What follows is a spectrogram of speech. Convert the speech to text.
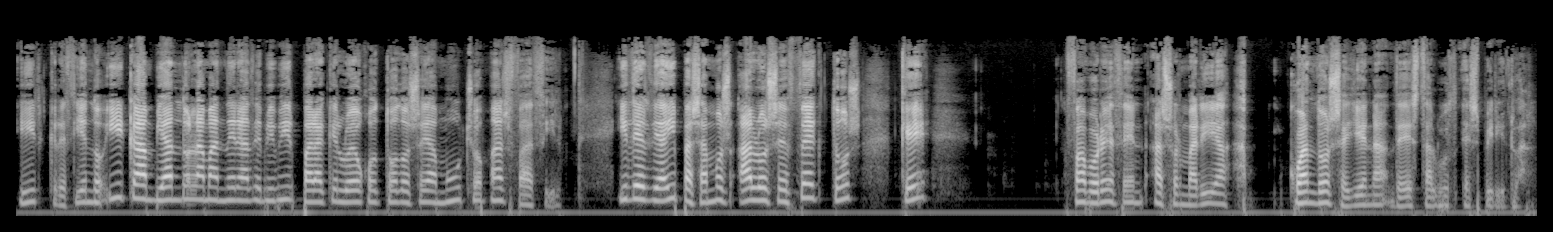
ir creciendo y cambiando la manera de vivir para que luego todo sea mucho más fácil. Y desde ahí pasamos a los efectos que favorecen a Sor María cuando se llena de esta luz espiritual.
